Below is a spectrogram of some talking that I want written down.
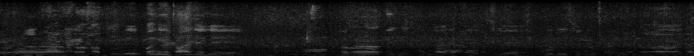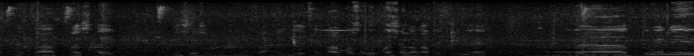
दादा तुम्ही पण इथं आलेले तर आता हे पोलीस रस्त्याचा प्रश्न आहे विशेष म्हणजे सकाळपासून उपोषणाला बसलेले आहे तर तुम्ही बी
